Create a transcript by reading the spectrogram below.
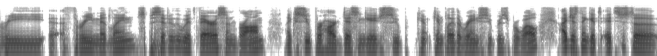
three uh, three mid lane, specifically with Varus and Braum, like super hard disengage, super can, can play the range super super well. I just think it's it's just a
